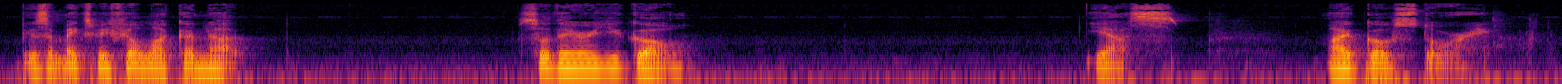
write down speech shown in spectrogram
because it makes me feel like a nut. So there you go. Yes, my ghost story.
